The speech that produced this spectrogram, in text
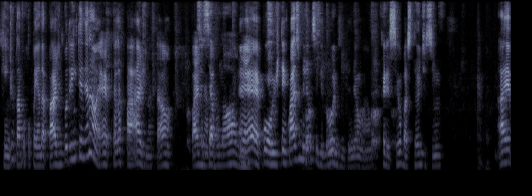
Quem já tava acompanhando a página poderia entender, não, é por causa da página e tal. página. Associava o nome. É, pô, hoje tem quase um milhão de seguidores, entendeu? Cresceu bastante, assim. Aí eu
